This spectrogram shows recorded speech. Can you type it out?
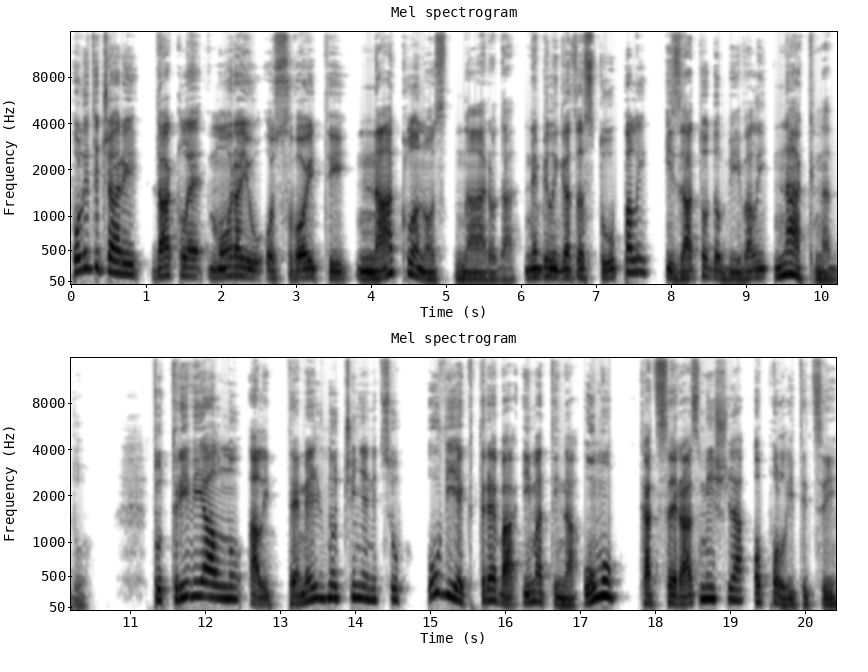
Političari, dakle, moraju osvojiti naklonost naroda, ne bi li ga zastupali i zato dobivali naknadu. Tu trivialnu, ali temeljnu činjenicu uvijek treba imati na umu kad se razmišlja o politici.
